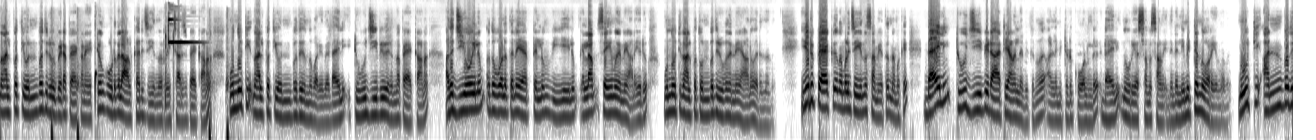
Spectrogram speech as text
നാൽപ്പത്തി ഒൻപത് രൂപയുടെ പാക്കാണ് ഏറ്റവും കൂടുതൽ ആൾക്കാർ ചെയ്യുന്ന റീചാർജ് പാക്കാണ് മുന്നൂറ്റി നാൽപ്പത്തി ഒൻപത് എന്ന് പറയുന്നത് ഡെയിലി ടു ജി ബി വരുന്ന പാക്കാണ് അത് ജിയോയിലും അതുപോലെ തന്നെ എയർടെല്ലും വി എയിലും എല്ലാം സെയിം തന്നെയാണ്. ഈ ഒരു മുന്നൂറ്റി നാൽപ്പത്തി ഒൻപത് രൂപ തന്നെയാണ് വരുന്നത്. ഈ ഒരു പാക്ക് നമ്മൾ ചെയ്യുന്ന സമയത്ത് നമുക്ക് ഡെയിലി ടു ജി ബി ഡാറ്റയാണ് ലഭിക്കുന്നത്. അൺലിമിറ്റഡ് കോൾ ഉണ്ട്. ഡെയിലി നൂറ് എസ് എം എസ് ആണ്. ഇതിന്റെ ലിമിറ്റ് എന്ന് പറയുന്നത് നൂറ്റി അൻപത്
